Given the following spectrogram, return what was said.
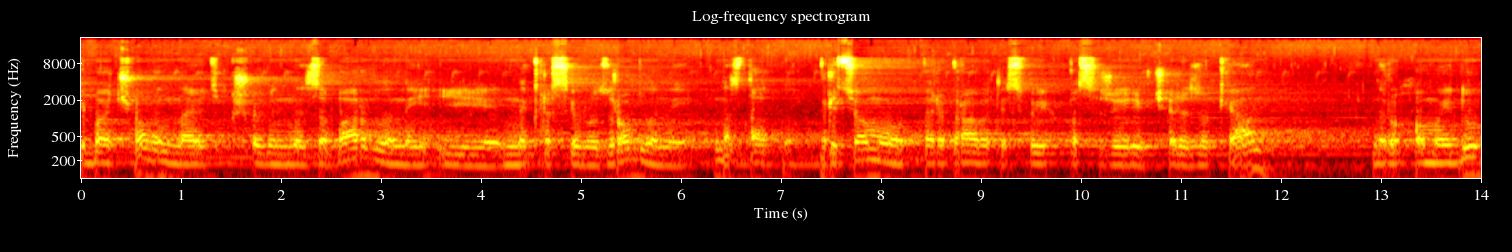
Хіба човен, навіть якщо він не забарвлений і некрасиво зроблений, не здатний при цьому переправити своїх пасажирів через океан, нерухомий дух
